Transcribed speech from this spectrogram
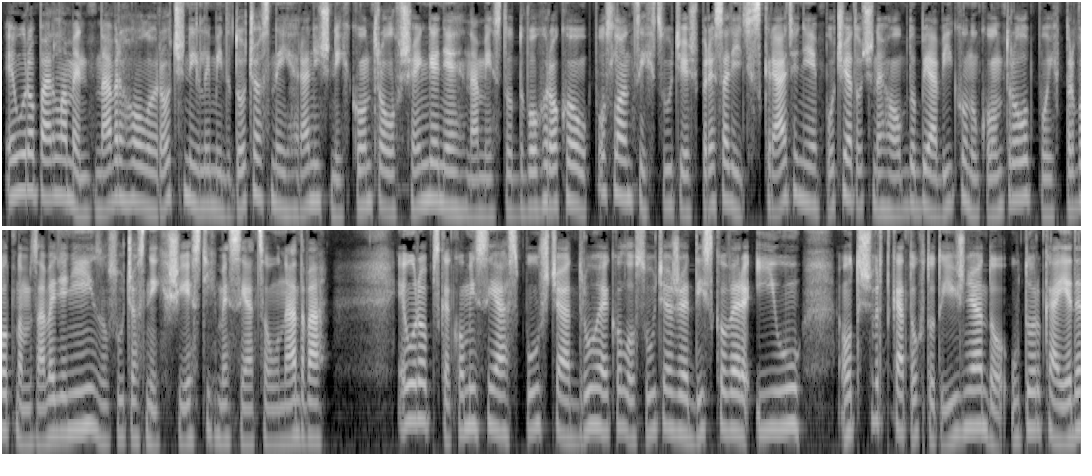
Europarlament navrhol ročný limit dočasných hraničných kontrol v Schengene na miesto dvoch rokov. Poslanci chcú tiež presadiť skrátenie počiatočného obdobia výkonu kontrol po ich prvotnom zavedení zo súčasných šiestich mesiacov na dva. Európska komisia spúšťa druhé kolo súťaže Discover EU. Od štvrtka tohto týždňa do útorka 11.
